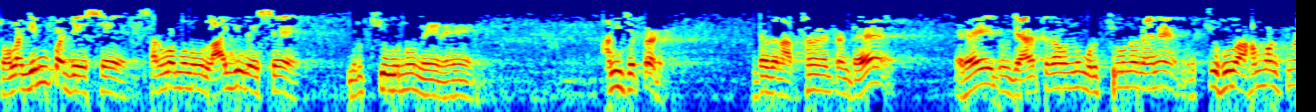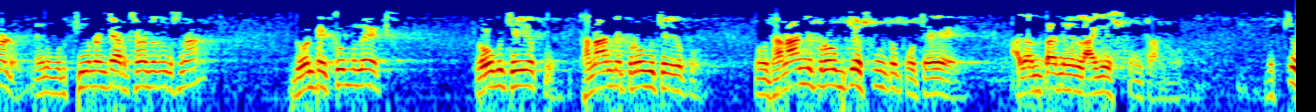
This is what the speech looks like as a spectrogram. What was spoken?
తొలగింపజేసే సర్వమును లాగివేసే మృత్యువును నేనే అని చెప్పాడు. అంటే దాని అర్థం ఏంటంటే రే నువ్వు జాగ్రత్తగా ఉండు మృత్యువును నేనే మృత్యు అహం అంటున్నాడు. నేను మృత్యువునంటే అర్థం ఏంటో చూసినా డోంట్ ఎక్యుములేట్ ప్రోగు చేయకు. ధనాన్ని ప్రోగు చేయకు. నువ్వు ధనాన్ని ప్రోగు చేసుకుంటూ పోతే అదంతా నేను లాగేసుకుంటాను. మృత్యు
